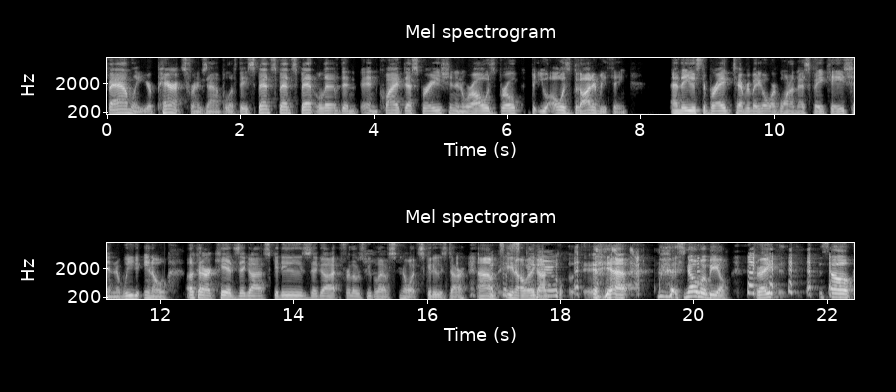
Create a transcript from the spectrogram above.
family, your parents, for an example, if they spent, spent, spent, lived in in quiet desperation and were always broke, but you always got everything, and they used to brag to everybody, "Oh, we're going on this vacation," and we, you know, look at our kids. They got skidoos. They got for those people that have, know what skidoos are. Um, you know, skidoo? they got yeah, snowmobile, right? So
